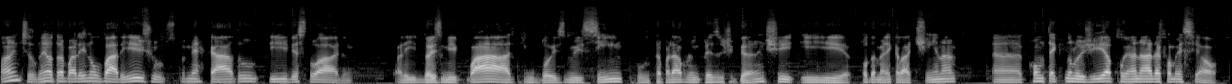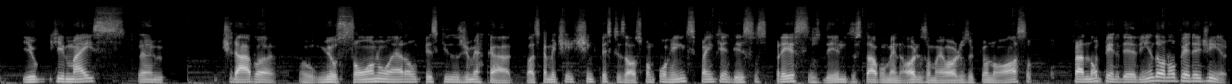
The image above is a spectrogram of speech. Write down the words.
antes, né, eu trabalhei no varejo, supermercado e vestuário. Ali em 2004, 2005, trabalhava numa empresa gigante e toda a América Latina, uh, com tecnologia apoiando a área comercial. E o que mais uh, tirava o meu sono eram pesquisas de mercado. Basicamente, a gente tinha que pesquisar os concorrentes para entender se os preços deles estavam menores ou maiores do que o nosso, para não perder venda ou não perder dinheiro.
